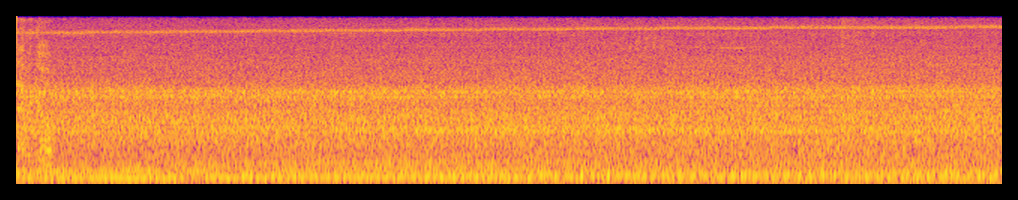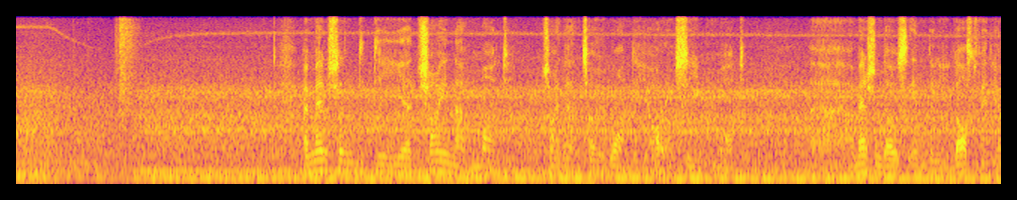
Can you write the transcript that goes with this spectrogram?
There we go. I mentioned the uh, China mod, China and Taiwan, the ROC mod. Uh, I mentioned those in the last video,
